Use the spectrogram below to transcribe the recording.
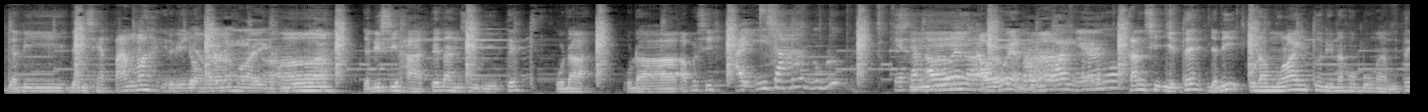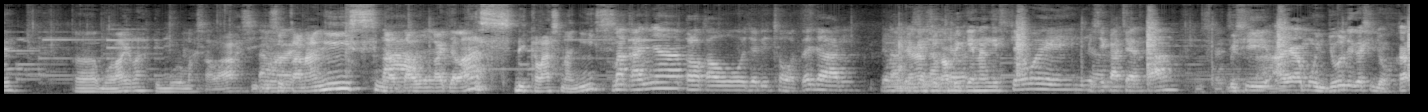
jadi jadi setan lah Jadi Jokernya mulai lah. jadi si HT dan si I teh udah udah apa sih? Ai Isa goblok Ya Si kan awewe nah. awewe nah. Kan si I teh jadi udah mulai tuh dina hubungan teh eh, mulailah timbul masalah si Nah. suka nangis nggak Nah. tahu nggak jelas di kelas nangis makanya kalau kamu jadi cowok teh jangan Jangan suka bikin nangis cewek. Bisi kacentang. Bisi ayah muncul dikasih joker.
